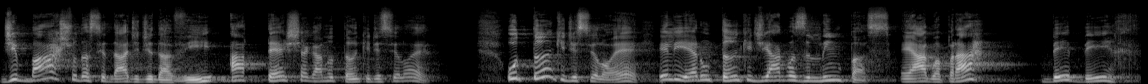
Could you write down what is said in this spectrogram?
debaixo da cidade de Davi, até chegar no tanque de Siloé. O tanque de Siloé, ele era um tanque de águas limpas, é água para beber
